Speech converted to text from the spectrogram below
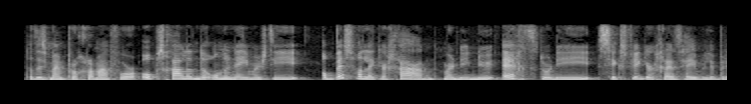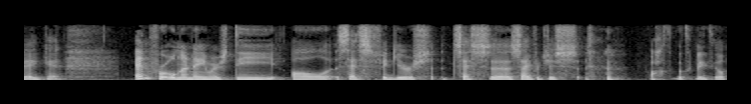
Dat is mijn programma voor opschalende ondernemers die al best wel lekker gaan, maar die nu echt door die six-figure grens heen willen breken. En voor ondernemers die al zes figures, zes uh, cijfertjes, wacht, dat klinkt heel,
